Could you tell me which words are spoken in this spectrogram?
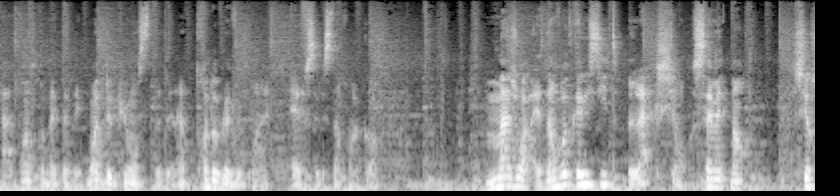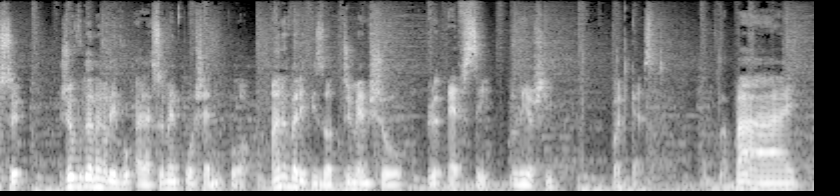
à prendre contact avec moi depuis mon site internet www.fcelestin.com. Ma joie est dans votre réussite, l'action c'est maintenant. Sur ce, je vous donne rendez-vous à la semaine prochaine pour un nouvel épisode du même show, le FC Leadership Podcast. Bye bye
